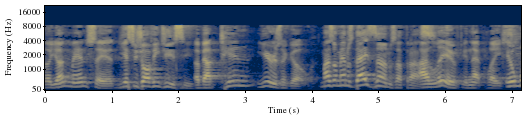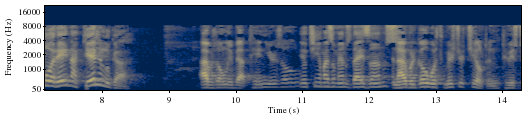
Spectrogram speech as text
The young man said, E esse jovem disse: About 10 years ago, mais ou menos dez anos I atrás, lived in that place. eu morei naquele lugar. I was only about 10 years old. Eu tinha mais ou menos dez anos. And I would go with Mr. Chilton to his,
